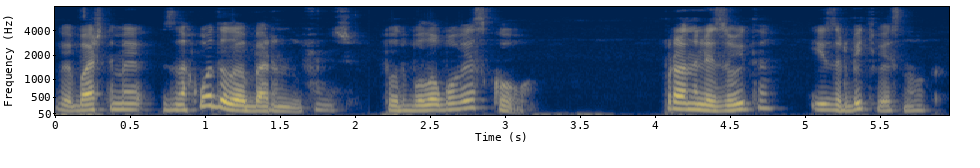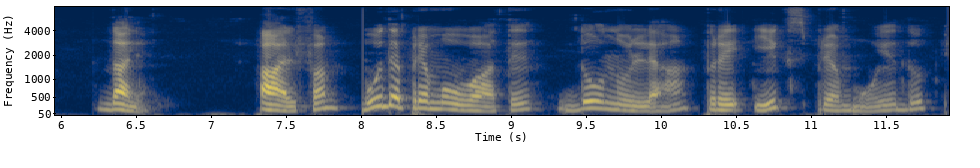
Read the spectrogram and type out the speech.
ви бачите, ми знаходили обернену функцію. Тут було обов'язково. Проаналізуйте і зробіть висновок. Далі. Альфа буде прямувати до нуля при х прямує до π.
